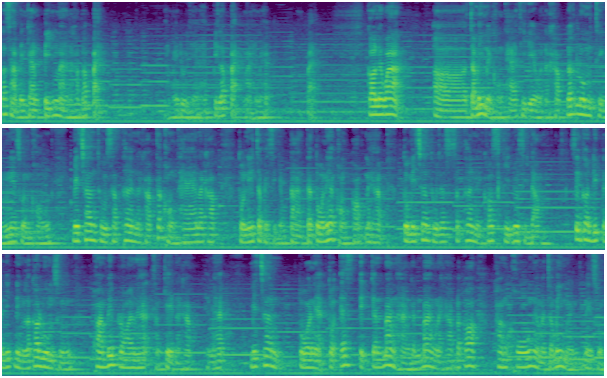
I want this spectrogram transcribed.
ลักษณะเป็นการปิ้นมานะครับแล้วแปะให้ดูเนี่ยปิ้นแล้วแปะมาเห็นไหมฮะแปะก็เรียกว่า จะไม่เหมือนของแท้ทีเดียวนะครับ แล้วรวมถึงในส่วนของ Mission to Saturn นะครับ ถ้าของแท้นะครับ ตัวนี้จะเป็นสีน้ำตาล แต่ตัวเนี้ยของก๊อฟนะครับ ตัว Mission to Saturn เนี่ยเขาสกรีนด้วยสีดำ ซึ่งก็ดิฟกันนิดนึง แล้วก็รวมถึงความเรียบร้อยนะฮะ สังเกตนะครับ เห็นไหมฮะ Mission ตัวเนี่ยตัว S ติดกันบ้างห่างกันบ้างนะครับ แล้วก็ความโค้งเนี่ยมันจะไม่เหมือนในส่วน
